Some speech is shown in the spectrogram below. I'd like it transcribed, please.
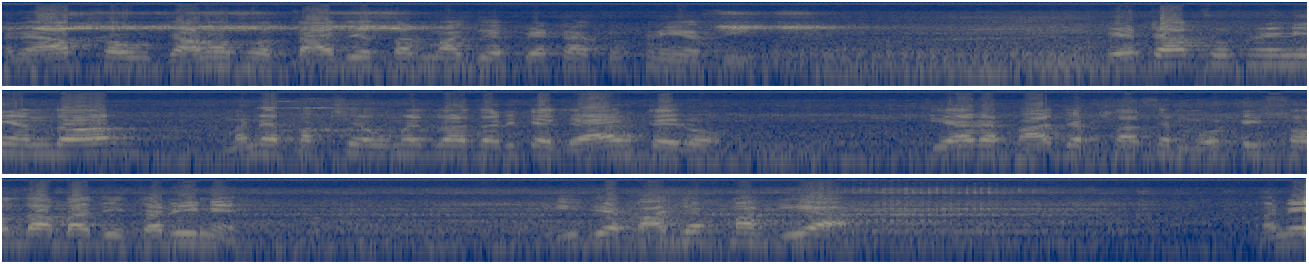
અને આપ સૌ જાણો છો, તાજેતરમાં જે પેટા ચૂંટણી હતી, પેટા ચૂંટણીની અંદર મને પક્ષે ઉમેદવાર તરીકે જાહેર કર્યો. ત્યારે ભાજપ સાથે મોટી સોદાબાજી કરીને એ જે ભાજપમાં ગયા. અને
